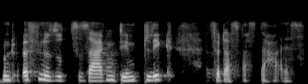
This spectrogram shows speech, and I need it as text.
und öffne sozusagen den Blick für das, was da ist.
